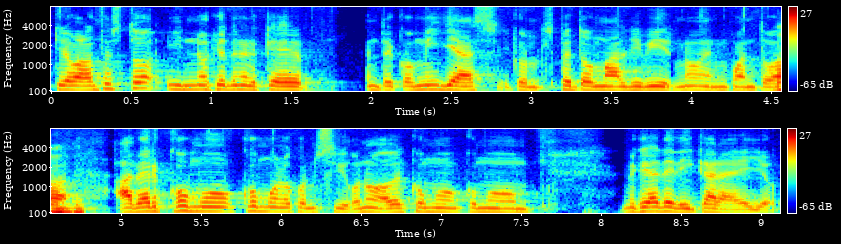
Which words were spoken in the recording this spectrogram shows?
quiero baloncesto y no quiero tener que, entre comillas, y con respeto, mal vivir, ¿no? En cuanto a, a ver cómo, cómo lo consigo, ¿no? A ver cómo, cómo me quería dedicar a ello.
